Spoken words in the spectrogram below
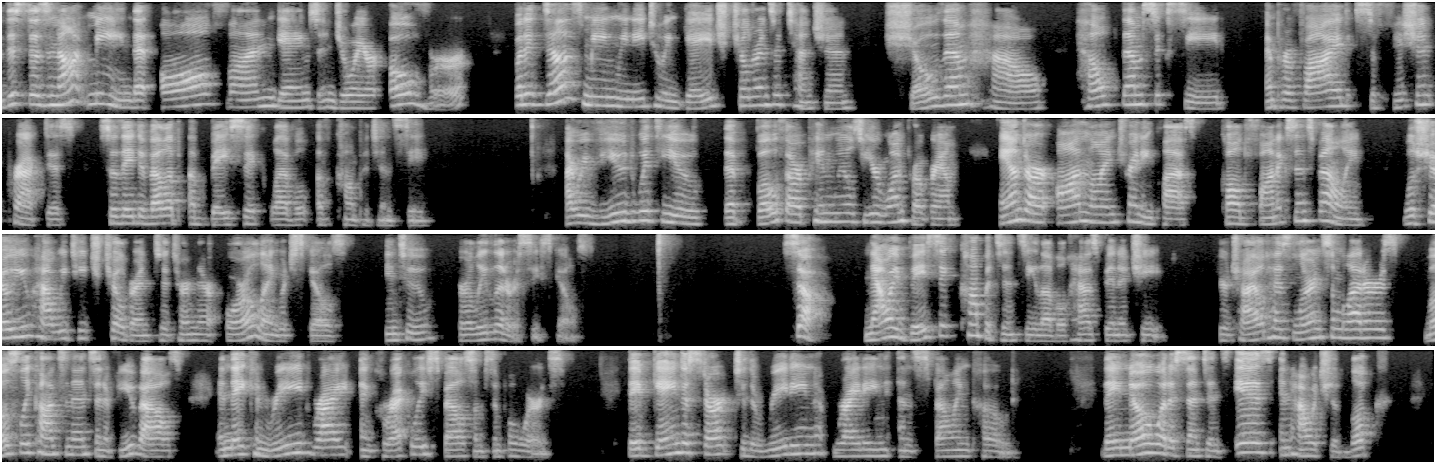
This does not mean that all fun games and joy are over, but it does mean we need to engage children's attention, show them how, help them succeed, and provide sufficient practice so they develop a basic level of competency. I reviewed with you that both our Pinwheels Year One program and our online training class called Phonics and Spelling will show you how we teach children to turn their oral language skills into early literacy skills. So now a basic competency level has been achieved. Your child has learned some letters, mostly consonants and a few vowels, and they can read, write, and correctly spell some simple words. They've gained a start to the reading, writing, and spelling code. They know what a sentence is and how it should look.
